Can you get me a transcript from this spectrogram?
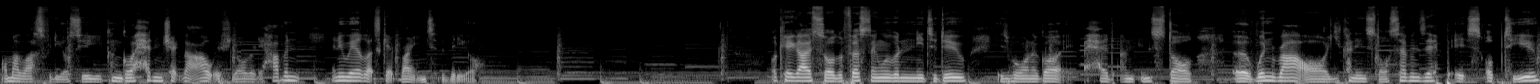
on my last video, so you can go ahead and check that out if you already haven't. Anyway, let's get right into the video. Okay guys, so the first thing we're going to need to do is we want to go ahead and install uh, WinRAR or you can install 7-zip, it's up to you.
